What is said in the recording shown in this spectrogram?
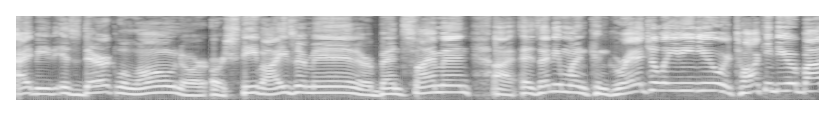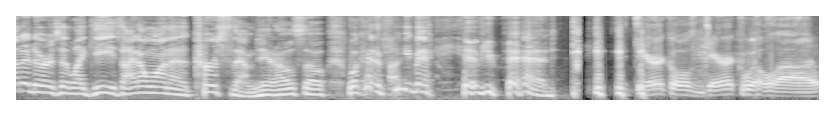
I mean, is Derek Lalonde or, or Steve Yzerman or Ben Simon, uh, is anyone congratulating you or talking to you about it? Or is it like, geez, I don't want to curse them, you know? So what kind of uh, feedback have you had? Derek will Derek will uh,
